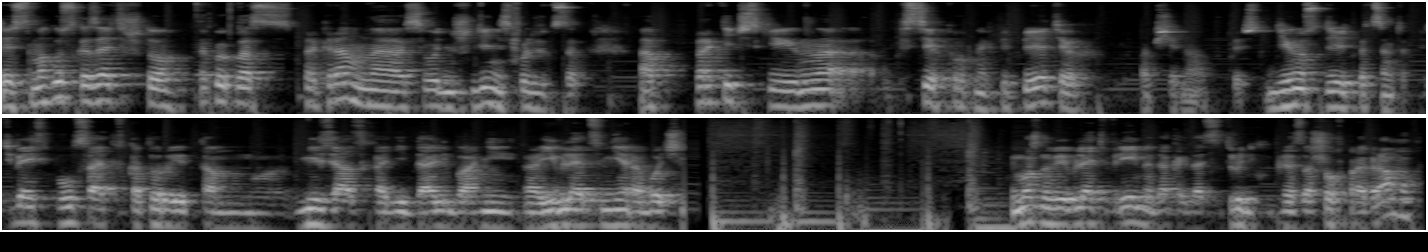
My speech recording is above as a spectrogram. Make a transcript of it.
То есть могу сказать, что такой класс программ на сегодняшний день используется а практически на всех крупных предприятиях вообще, ну, то есть 99%. У тебя есть пул сайтов, которые там нельзя заходить, да, либо они э, являются нерабочими. Можно выявлять время, да, когда сотрудник, например, зашел в программу,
